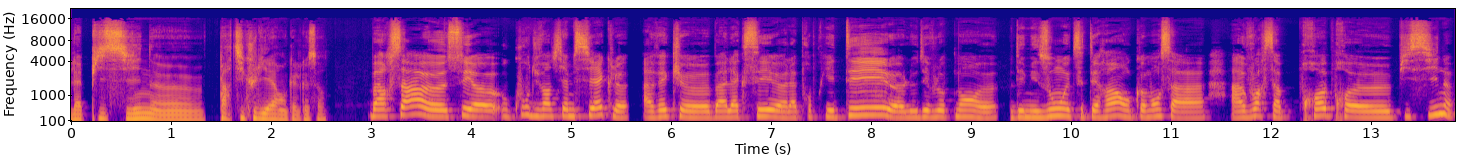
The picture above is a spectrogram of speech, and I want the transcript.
la piscine particulière en quelque sorte? Bah ça, c'est au cours du XXe siècle, avec bah, l'accès à la propriété, le développement des maisons, etc. On commence à, avoir sa propre piscine,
